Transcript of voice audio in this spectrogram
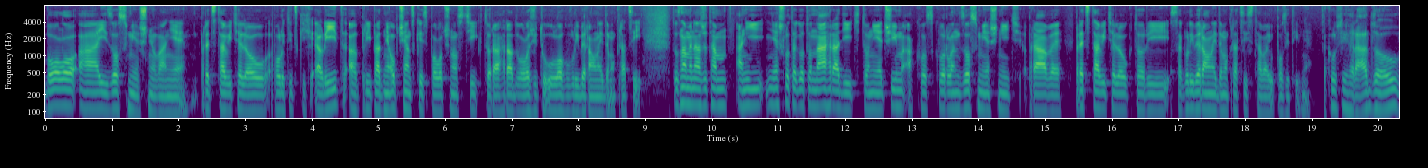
bolo aj zosmiešňovanie predstaviteľov politických elít a prípadne občianskej spoločnosti, ktorá hrá dôležitú úlohu v liberálnej demokracii. To znamená, že tam ani nešlo tak o to nahradiť to niečím, ako skôr len zosmiešniť práve predstaviteľov, ktorí sa k liberálnej demokracii stávajú pozitívne. Akou si hrádzou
